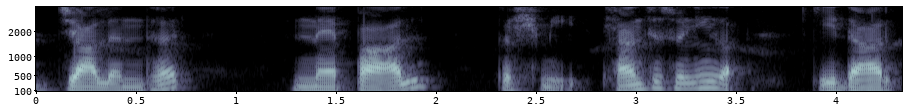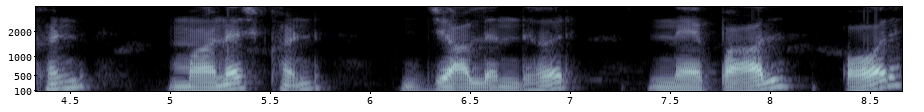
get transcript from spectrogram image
जालंधर, नेपाल, कश्मीर। ध्यान से सुनिएगा केदारखंड मानस खंड, जालंधर, नेपाल और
